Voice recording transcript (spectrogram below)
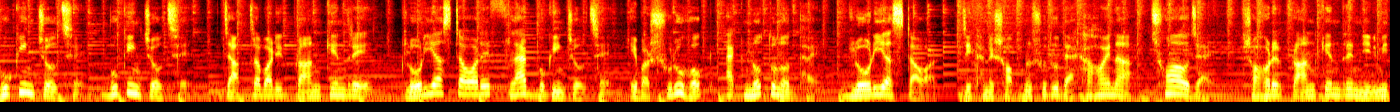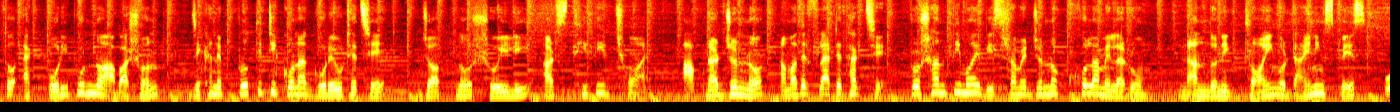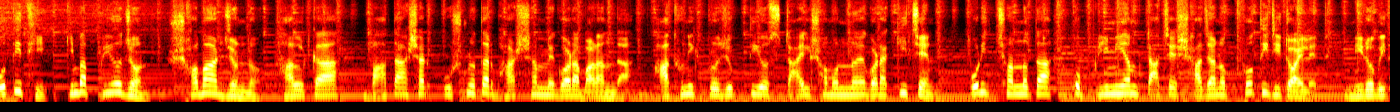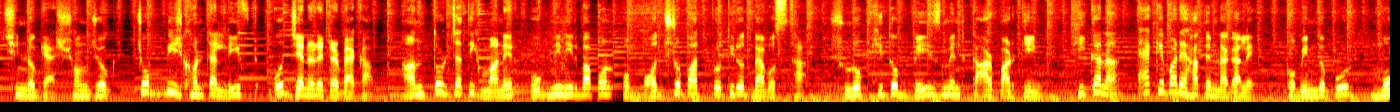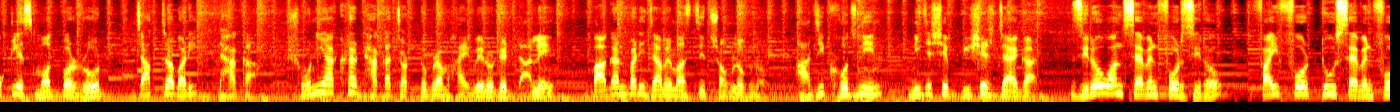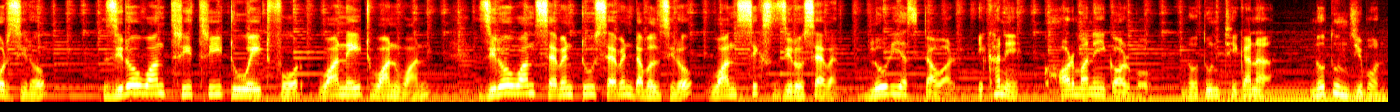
Booking চলছে booking চলছে। যাত্রাবাড়ির প্রাণকেন্দ্রে গ্লোরিয়াস টাওয়ারে ফ্ল্যাট বুকিং চলছে। এবার শুরু হোক এক নতুন অধ্যায়, গ্লোরিয়াস টাওয়ার, যেখানে স্বপ্ন শুধু দেখা হয় না, ছোঁয়াও যায়। শহরের প্রাণকেন্দ্রে নির্মিত এক পরিপূর্ণ আবাসন, যেখানে প্রতিটি কোণা গড়ে উঠেছে যত্ন, শৈলী আর স্থিতির ছোঁয়ায়। আপনার জন্য আমাদের ফ্ল্যাটে থাকছে প্রশান্তিময় বিশ্রামের জন্য খোলামেলা রুম, নান্দনিক ড্রয়িং ও ডাইনিং স্পেস, অতিথি কিংবা প্রিয়জন। সবার জন্য হালকা, বাতাস আর উষ্ণতার ভারসাম্যে গড়া বারান্দা। আধুনিক প্রযুক্তি ও স্টাইল সমন্বয়ে গড়া কিচেন, পরিচ্ছন্নতা ও প্রিমিয়াম টাচে সাজানো প্রতিটি টয়লেট। নিরবিচ্ছিন্ন গ্যাস সংযোগ, চব্বিশ ঘণ্টা লিফট ও জেনারেটর ব্যাকআপ। আন্তর্জাতিক মানের অগ্নি নির্বাপন ও বজ্রপাত প্রতিরোধ ব্যবস্থা। সুরক্ষিত বেসমেন্ট কার পার্কিং ঠিকানা একেবারে হাতের নাগালে। গোবিন্দপুর মোকলেস মদবর রোড, যাত্রাবাড়ি, ঢাকা। শনি আখড়া ঢাকা চট্টগ্রাম হাইওয়ে রোডের ডালে বাগানবাড়ি জামে মসজিদ সংলগ্ন। আজই খোঁজ নিন নিজে সে বিশেষ জায়গার। Zero one seven four zero five four two seven four zero zero one three three two eight four one eight one one zero one seven two seven double zero one six zero seven. Glorious tower এখানে ঘর মানেই গর্ব নতুন ঠিকানা নতুন জীবন।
